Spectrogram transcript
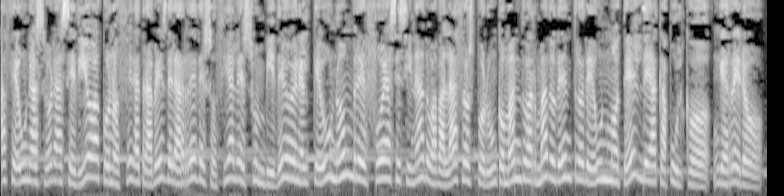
Hace unas horas se dio a conocer a través de las redes sociales un video en el que un hombre fue asesinado a balazos por un comando armado dentro de un motel de Acapulco, Guerrero.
